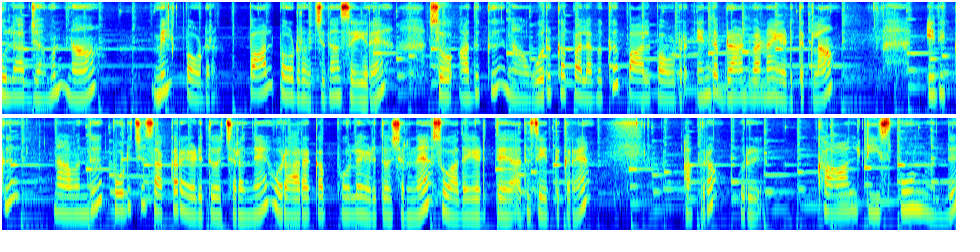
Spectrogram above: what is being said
குலாப் ஜாமுன் நான் மில்க் பவுடர் பால் பவுடர் வச்சு தான் செய்கிறேன் ஸோ அதுக்கு நான் ஒரு கப் அளவுக்கு பால் பவுடர் எந்த பிராண்ட் வேணால் எடுத்துக்கலாம். இதுக்கு நான் வந்து பொடிச்ச சர்க்கரை எடுத்து வச்சுருந்தேன். ஒரு அரை கப் போல் எடுத்து வச்சுருந்தேன். ஸோ அதை எடுத்து அதை சேர்த்துக்கிறேன். அப்புறம் ஒரு கால் டீஸ்பூன் வந்து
